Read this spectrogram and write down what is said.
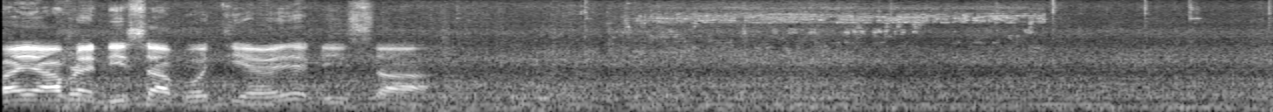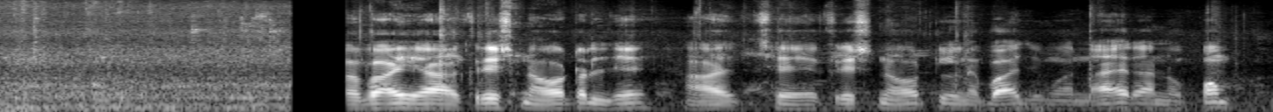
ભાઈ, આપણે ડીસા પહોંચી આવે છે, ડીસા. ભાઈ, આ કૃષ્ણ હોટલ છે. આ છે કૃષ્ણ હોટલ ને બાજુમાં નાયરાનો પંપ.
